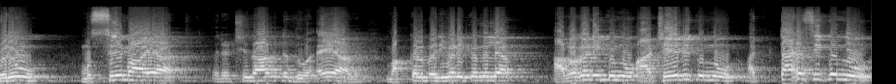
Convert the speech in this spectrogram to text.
ഒരു മുസ്ലിമായ രക്ഷിതാവിന്റെ ദുആയാണ്. മക്കൾ പരിഗണിക്കുന്നില്ല. അവഗണിക്കുന്നു ആക്ഷേപിക്കുന്നു അട്ടഹസിക്കുന്നു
